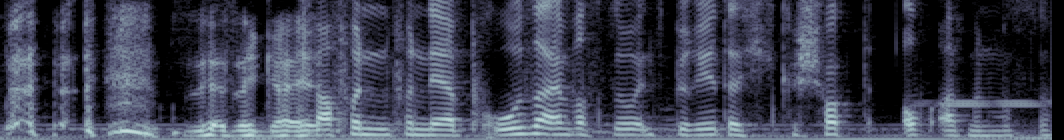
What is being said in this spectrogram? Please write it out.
Sehr, sehr Ich geil. war von, von der Prosa einfach so inspiriert, dass ich geschockt aufatmen musste.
